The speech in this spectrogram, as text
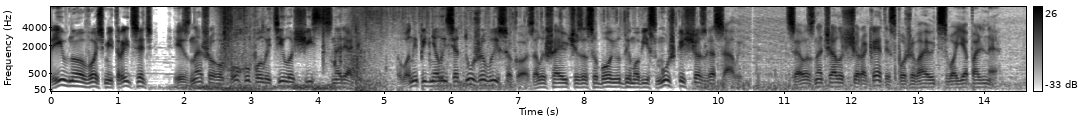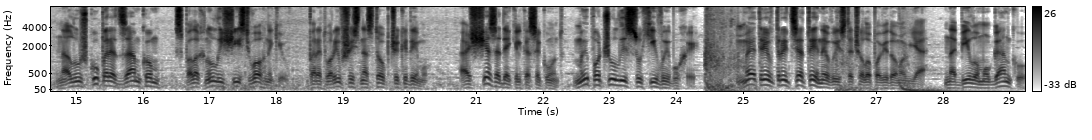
Рівно о 8.30 із нашого боку полетіло шість снарядів. Вони піднялися дуже високо, залишаючи за собою димові смужки, що згасали. Це означало, що ракети споживають своє пальне. На лужку перед замком спалахнули шість вогників, перетворившись на стовпчики диму. А ще за декілька секунд ми почули сухі вибухи. Метрів тридцяти не вистачило, повідомив я. На білому ганку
